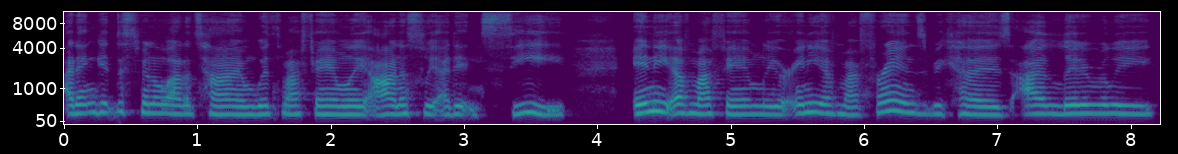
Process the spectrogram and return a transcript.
I didn't get to spend a lot of time with my family. Honestly, I didn't see any of my family or any of my friends because I literally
